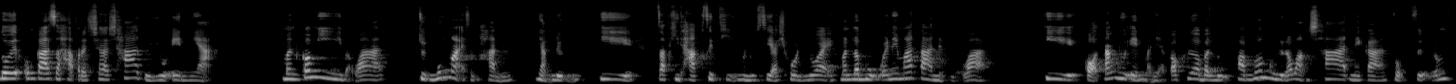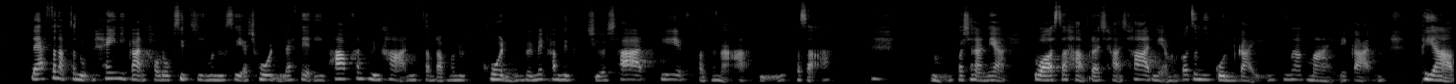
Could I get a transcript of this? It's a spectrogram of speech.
โดยองค์การสหประชาชาติหรือ UN เนี่ยมันก็มีแบบว่าจุดมุ่งหมายสำคัญอย่างหนึ่งที่จะพิทักษ์สิทธิมนุษยชนด้วย มันระบุไว้ในมาตราหนึ่งเลยว่า ที่ก่อตั้ง UN มาเนี่ยก็เพื่อบรรลุความร่วมมือระหว่างชาติในการส่งเสริม และสนับสนุนให้มีการเคารพสิทธิมนุษยชน และเสรีภาพขั้นพื้นฐานสำหรับมนุษย์ทุกคน โดยไม่คำนึงถึงเชื้อชาติ เพศ ศาสนาหรือภาษา เพราะฉะนั้นเนี่ยตัวสหประชาชาติเนี่ยมันก็จะมีกลไกที่มากมายในการพยายาม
